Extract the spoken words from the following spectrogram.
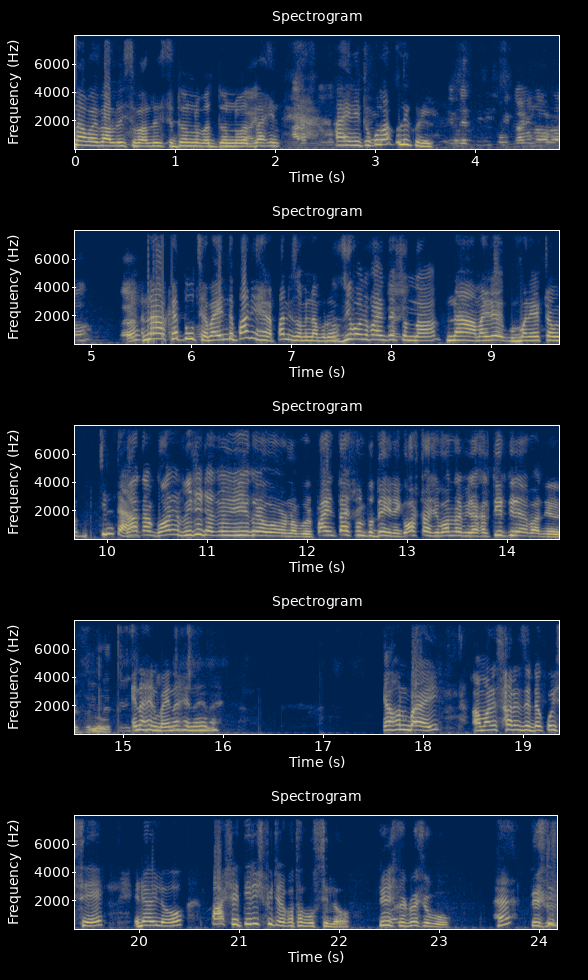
না ভাই ভালো হয়েছে ভালো হয়েছে ধন্যবাদ ধন্যবাদ বাহিন। আহিন একটু কোলাকুলি করি। না। খেতে উঠছে ভাই পানি হ্যাঁ পানি জমে না বড় জীবনে পানি দেখছেন না? না মানে মানে একটা চিন্তা। না তার ঘরের ভিডিওটা যে করে বড় না বলে পানি তাই শুনতো দেখি নাকি? অষ্টআশি বন্ধার ভিড়া খালি তীর তীরে পানি হয়েছিল। এনা হেন ভাই না হেন হেন এখন ভাই আমার স্যারে যেটা কইছে এটা হইল পাশে তিরিশ ফিটের কথা বলছিল। তিরিশ ফিট বেশি হব। হ্যাঁ? 30 তিরিশ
